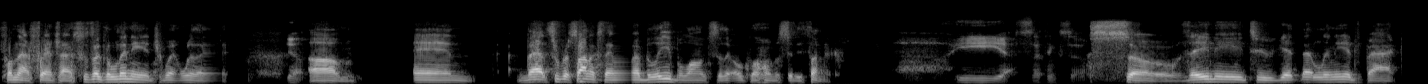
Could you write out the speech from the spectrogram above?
from that franchise because like the lineage went with it. Yeah. Um, and that Supersonics name I believe belongs to the Oklahoma City Thunder. Yes, I think so. So they need to get that lineage back.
